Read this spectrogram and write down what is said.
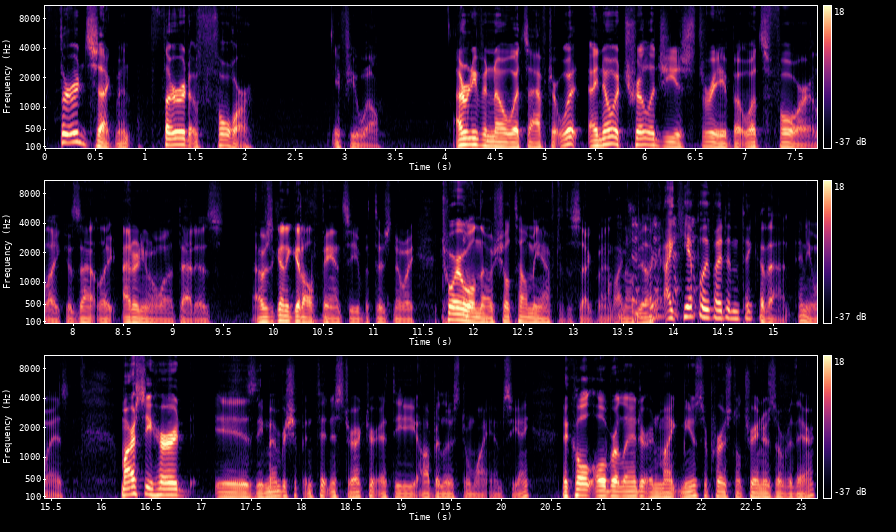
Third segment, third of four, if you will. I don't even know what's after. What I know a trilogy is three, but what's four? Like, is that like I don't even know what that is. I was gonna get all fancy, but there's no way. Tori will know. She'll tell me after the segment, and I'll be like, I can't believe I didn't think of that. Anyways, Marcy Hurd is the membership and fitness director at the Auburn Lewiston YMCA. Nicole Oberlander and Mike Muse are personal trainers over there.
